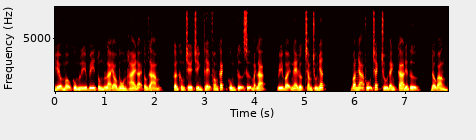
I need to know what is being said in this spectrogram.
hiểu mậu cùng lý vĩ tùng là album hai đại tổng giám, cần khống chế chỉnh thể phong cách cùng tự sự mạch lạc, vì vậy nghe được chăm chú nhất. Văn nhã phụ trách chủ đánh ca điện tử, đậu bằng,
